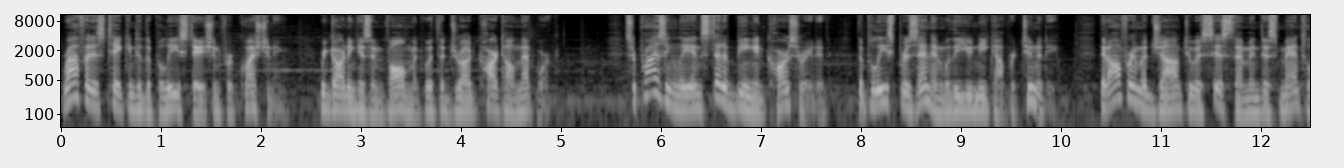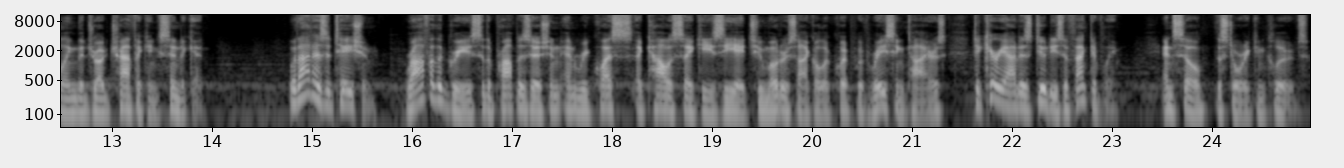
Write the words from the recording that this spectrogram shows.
Rafa is taken to the police station for questioning regarding his involvement with the drug cartel network. Surprisingly, instead of being incarcerated, the police present him with a unique opportunity. They offer him a job to assist them in dismantling the drug trafficking syndicate. Without hesitation, Rafa agrees to the proposition and requests a Kawasaki ZH2 motorcycle equipped with racing tires to carry out his duties effectively. And so, the story concludes.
